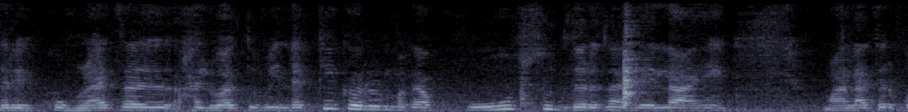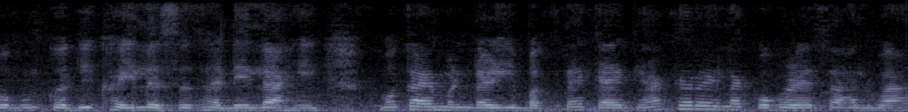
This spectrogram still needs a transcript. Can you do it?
तर कोहळ्याचा हलवा तुम्ही नक्की करून बघा खूप सुंदर झालेला आहे. मला तर बघून कधी खाईल असं झालेलं आहे. मग काय मंडळी बघताय काय? घ्या करायला कोहळ्याचा हलवा.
